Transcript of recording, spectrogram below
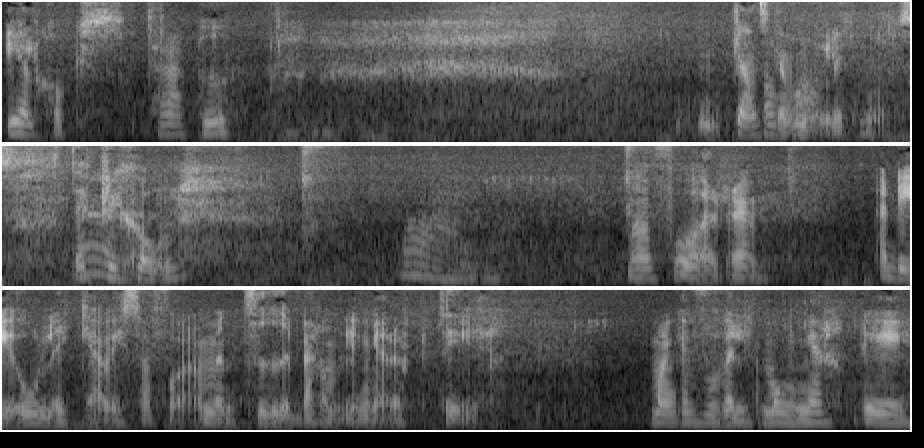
elchocksterapi. Ganska vanligt mot depression. Wow. Man får eh, ja, det är olika. Vissa får ja, men, tio behandlingar upp till. Man kan få väldigt många. Det, är,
